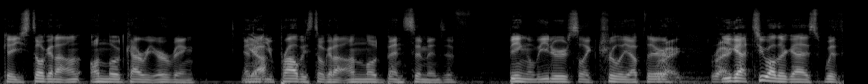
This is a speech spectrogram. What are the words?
Okay, you still gotta un- unload Kyrie Irving, and Yeah. then you probably still gotta unload Ben Simmons if being a leader is like truly up there. Right, right. You got two other guys with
